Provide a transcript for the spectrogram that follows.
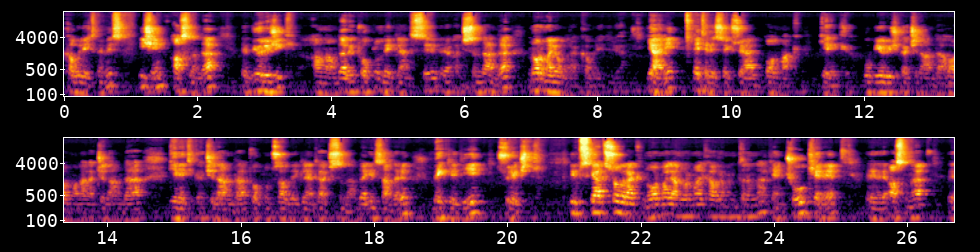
kabul etmemiz işin aslında e, biyolojik anlamda ve toplum beklentisi e, açısından da normal olarak kabul ediliyor. Yani heteroseksüel olmak gerekiyor. Bu biyolojik açıdan da, hormonal açıdan da, genetik açıdan da, toplumsal beklenti açısından da insanların beklediği süreçtir. Bir psikiyatrist olarak normal anormal kavramını tanımlarken çoğu kere e, aslında e,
